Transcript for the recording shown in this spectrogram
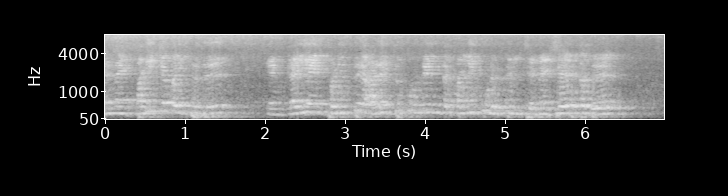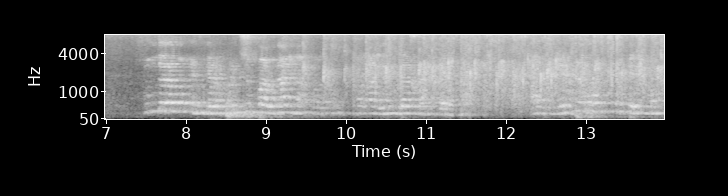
என்னை படிக்க வைத்தது என் கையை படித்து அழைத்துக் கொண்டு இந்த பள்ளிக்கூடத்தில் என்னை சேர்த்தது சுந்தரம் என்கிற பிரின்சிபால் தான் நான். principal-ஆ இருந்தார் நினைக்கிறேன். அது எந்த தெரியும்?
